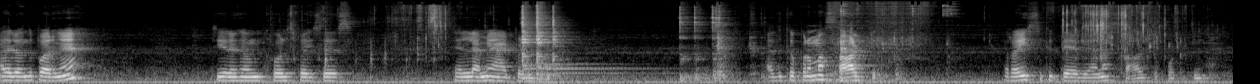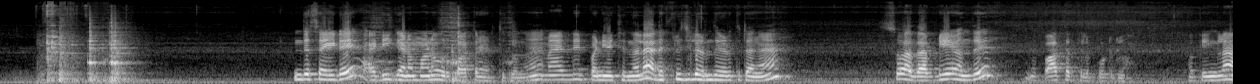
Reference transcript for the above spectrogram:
அதில் வந்து பாருங்கள் ஜீரகம் ஹோல் ஸ்பைசஸ் எல்லாமே ஆட் பண்ணிக்கிறேன் அதுக்கப்புறமா சால்ட்டு ரைஸுக்கு தேவையான சால்ட்டு போட்டுக்கோங்க. இந்த சைடு அடி கனமான ஒரு பாத்திரம் எடுத்துக்கோங்க. மேரினேட் பண்ணி வச்சுருந்தால அதை ஃப்ரிட்ஜில் இருந்து எடுத்துட்டாங்க. ஸோ அதை அப்படியே வந்து இந்த பாத்திரத்தில் போட்டுக்கலாம். ஓகேங்களா?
